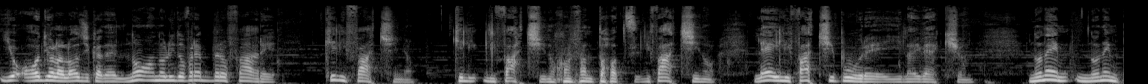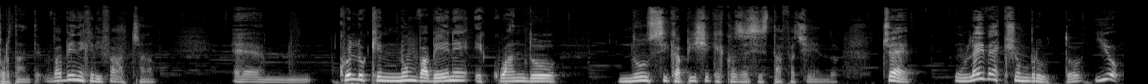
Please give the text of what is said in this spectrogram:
Io odio la logica del no, non li dovrebbero fare, che li facciano che li, li faccino come Fantozzi, li faccino, lei li facci pure i live action. Non è, non è importante, va bene che li facciano. Ehm, quello che non va bene è quando non si capisce che cosa si sta facendo. Cioè, un live action brutto, io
